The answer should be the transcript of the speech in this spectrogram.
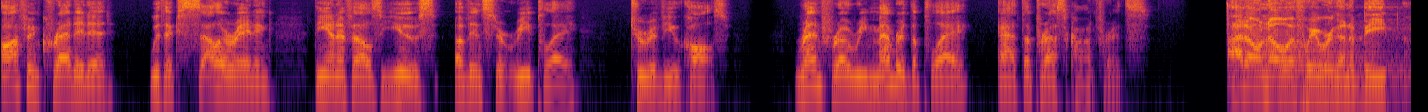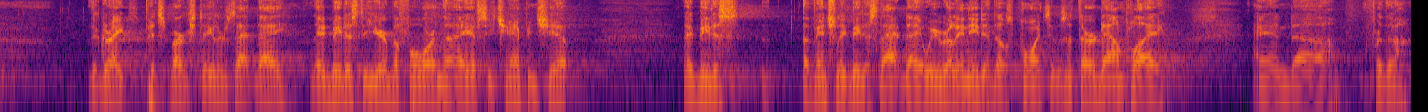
often credited with accelerating the NFL's use of instant replay to review calls. Renfro remembered the play at the press conference. I don't know if we were going to beat the great Pittsburgh Steelers that day. They'd beat us the year before in the AFC Championship. They beat us, eventually beat us that day. We really needed those points. It was a third down play. And uh, for the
